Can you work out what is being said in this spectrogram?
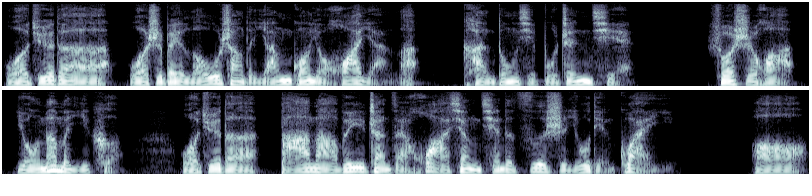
我觉得我是被楼上的阳光要花眼了，看东西不真切。说实话，有那么一刻，我觉得达纳威站在画像前的姿势有点怪异。哦，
